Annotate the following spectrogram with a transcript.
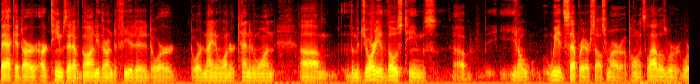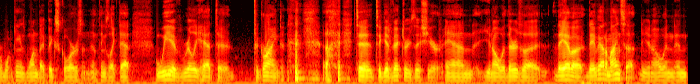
back at our, our teams that have gone either undefeated or or nine and one or ten and one. Um, the majority of those teams, uh, you know, we had separated ourselves from our opponents. A lot of those were, were games won by big scores and, and things like that. We have really had to to grind uh, to to get victories this year, and you know, there's a they have a they've got a mindset, you know, and and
